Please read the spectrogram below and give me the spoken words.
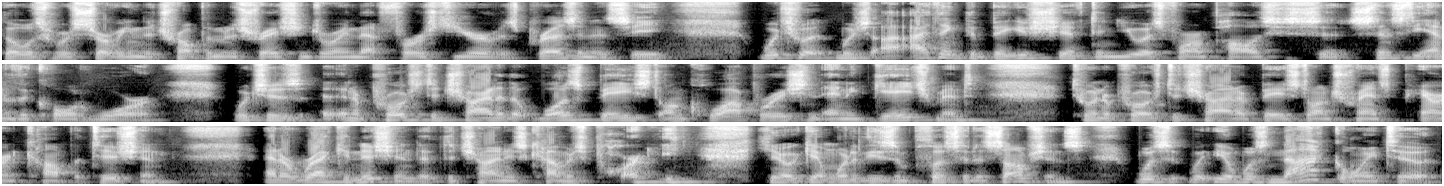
those who were serving the Trump administration during that first year of his presidency, which was, which I think the biggest shift in U.S. foreign policy since, since the end of the Cold War, which is an approach to China that was based on cooperation and engagement, to an approach to China based on transparent competition, and a recognition that the Chinese Communist Party, you know, again, one of these implicit assumptions was you know, was not going to,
